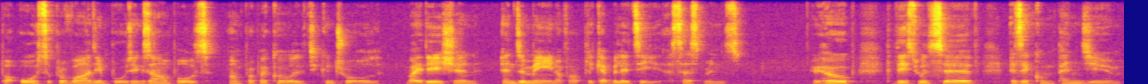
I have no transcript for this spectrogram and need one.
but also provide important examples on proper quality control, validation, and domain of applicability assessments. We hope that this will serve as a compendium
